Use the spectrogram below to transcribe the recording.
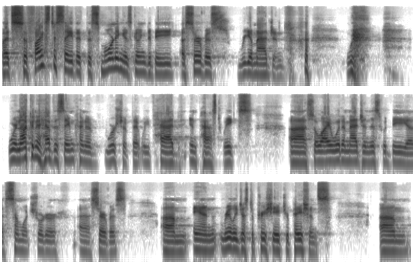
But suffice to say that this morning is going to be a service reimagined. we're not going to have the same kind of worship that we've had in past weeks. Uh, so I would imagine this would be a somewhat shorter uh, service. Um, and really just appreciate your patience. Um,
